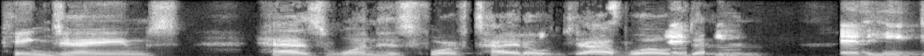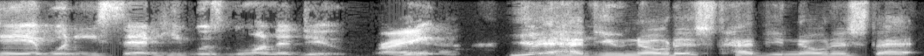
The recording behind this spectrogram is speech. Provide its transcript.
King James has won his fourth title. Job well and done. He, and he did what he said he was going to do, right? Yeah. You have you noticed? Have you noticed that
